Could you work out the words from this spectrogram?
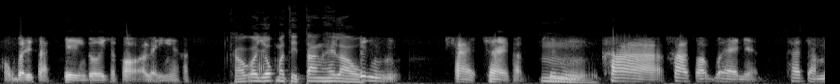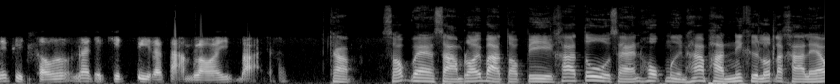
ของบริษัทเองโดยเฉพาะอะไรอย่างเงี้ยครับเขาก็ยกมาติดตั้งให้เราซึ่งใช่ใช่ครับอืมซึ่งค่าค่าซอฟต์แวร์เนี่ย ถ้าจำไม่ผิดเขาน่าจะคิดปีละสามร้อยบาทนะครับ ครับ ซอฟต์แวร์300บาทต่อปี ค่าตู้แสนหกหมื่นห้าพันนี่คือลดราคาแล้ว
